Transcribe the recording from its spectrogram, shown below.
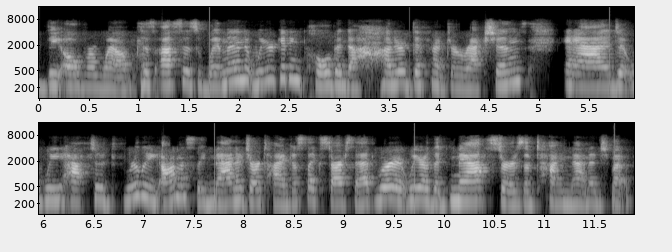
the overwhelm because us as women we're getting pulled into a hundred different directions and we have to really honestly manage our time. Just like star said we're we are the masters of time management.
